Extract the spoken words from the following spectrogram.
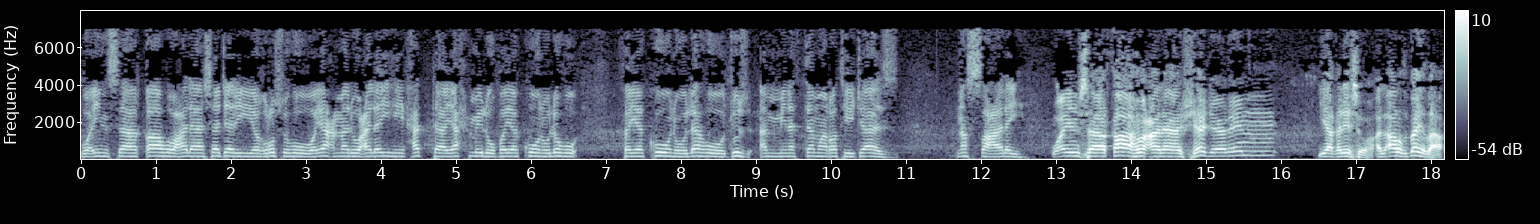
وإن ساقاه على شجر يغرسه ويعمل عليه حتى يحمل فيكون له فيكون له جزءا من الثمرة جاز نص عليه. وإن ساقاه على شجر يغرسه. الأرض بيضاء.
